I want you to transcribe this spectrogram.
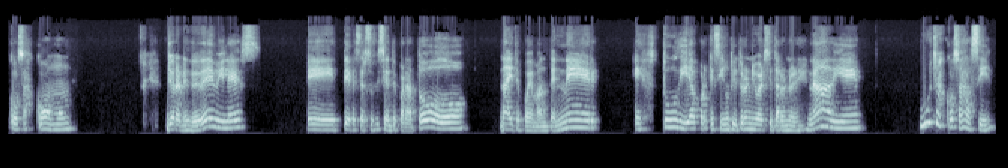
cosas como llorar de débiles, eh, debe ser suficiente para todo, nadie te puede mantener, estudia porque sin un título universitario no eres nadie, muchas cosas así.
